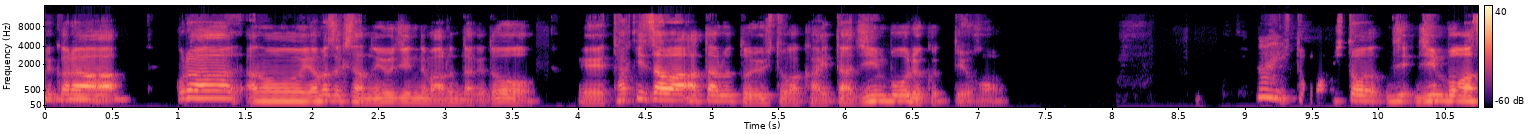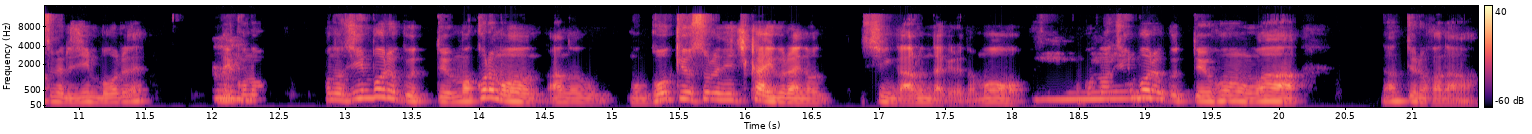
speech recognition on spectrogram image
れから、これはあの山崎さんの友人でもあるんだけど、えー滝沢当という人が書いた人望力っていう本。はい、人、人、じ人望を集める人望力ね。で、はいこの、この人望力っていう、まあ、これも、あの、もう号泣するに近いぐらいのシーンがあるんだけれども、この人望力っていう本は、なんていうのかな、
